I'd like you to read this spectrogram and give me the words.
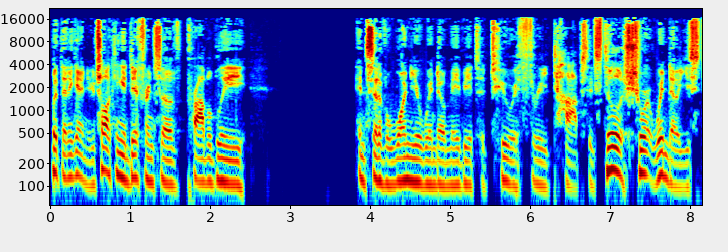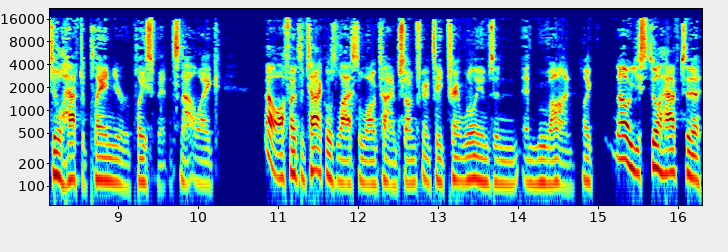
but then again, you're talking a difference of probably instead of a one year window, maybe it's a two or three tops. It's still a short window. You still have to plan your replacement. It's not like oh, offensive tackles last a long time, so I'm just going to take Trent Williams and and move on. Like no, you still have to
